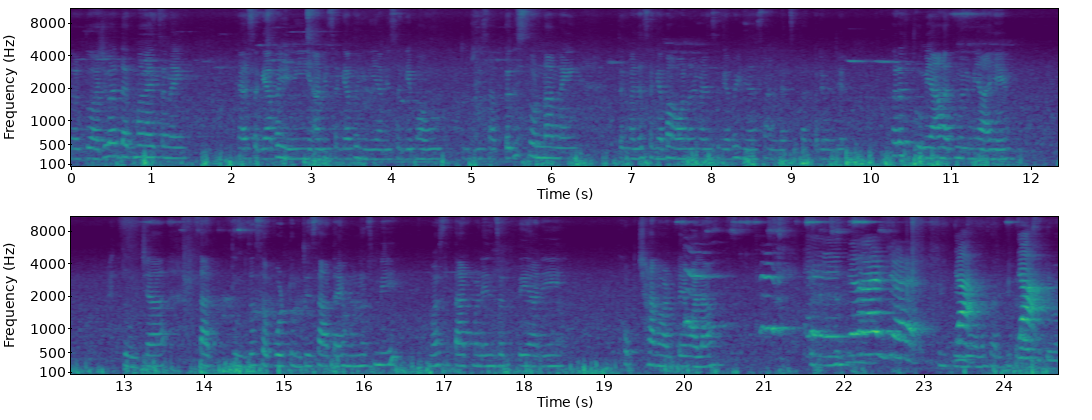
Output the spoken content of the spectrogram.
तर तू अजिबात डगमगायचं नाही. ह्या सगळ्या बहिणी आम्ही सगळ्या बहिणी आम्ही सगळे भाऊ तुझी साथ कधीच सोडणार नाही. तर माझ्या सगळ्या भावांना माझ्या सगळ्या बहिणींना सांगण्याचं तात्पर्य म्हणजे खरंच तुम्ही आहात म्हणून मी आहे. तुमच्या साथ तुमचा सपोर्ट तुमची साथ आहे म्हणूनच मी मस्त ताटपणे जगते आणि खूप छान वाटते मला. सारखी बघा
